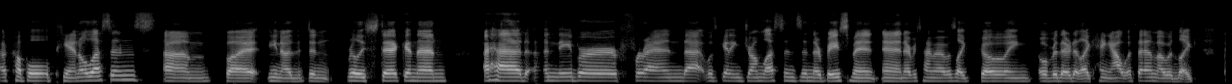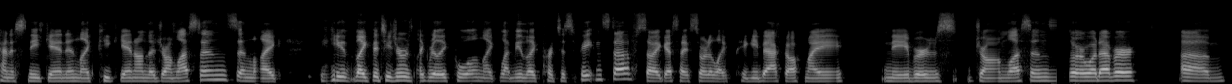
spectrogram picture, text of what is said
a couple piano lessons, um, but you know that didn't really stick. And then I had a neighbor friend that was getting drum lessons in their basement, and every time I was like going over there to like hang out with them, I would like kind of sneak in and like peek in on the drum lessons, and like he like the teacher was like really cool and like let me like participate and stuff. So I guess I sort of like piggybacked off my neighbor's drum lessons or whatever. Um,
